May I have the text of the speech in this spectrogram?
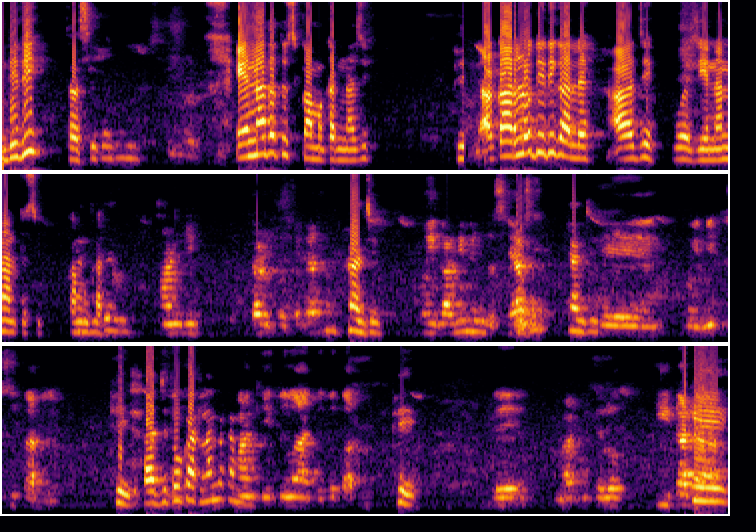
ਦੀਦੀ? ਸਤਿ ਸ਼੍ਰੀ ਅਕਾਲ ਜੀ। ਇਹਨਾਂ ਦਾ ਤੁਸੀਂ ਕੰਮ ਕਰਨਾ ਜੀ। ਆ ਕਰ ਲਓ ਦੀਦੀ ਗੱਲ। ਆ ਜੇ ਉਹ ਜੀ ਇਹਨਾਂ ਨਾਲ ਤੁਸੀਂ ਕੰਮ ਕਰ ਹਾਂਜੀ। ਤੁਹਾਡੇ ਕੋਲ ਕਰਨਾ। ਹਾਂਜੀ। ਕੋਈ ਗੱਲ ਨਹੀਂ ਮੈਨੂੰ ਦੱਸਿਆ ਸੀ। ਹਾਂਜੀ। ਤੇ ਕੋਈ ਨਹੀਂ ਤੁਸੀਂ ਕਰ ਲਿਓ। ਠੀਕ। ਅੱਜ ਤੋਂ ਕਰ ਲਾਂਗਾ ਕੰਮ? ਹਾਂਜੀ ਤੂੰ ਅੱਜ ਤੋਂ ਕਰ ਠੀਕ। ਤੇ ਮੈਂ ਕਿਹਾ ਚਲੋ ਕੀ ਤੁਹਾਡਾ ਕਿ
